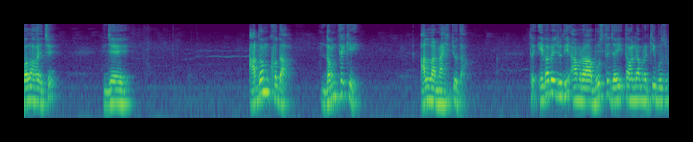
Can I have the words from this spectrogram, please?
বলা হয়েছে যে আদম খোদা দম থেকে আল্লাহ নাহি জোদা। তো এভাবে যদি আমরা বুঝতে যাই, তাহলে আমরা কি বুঝব?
